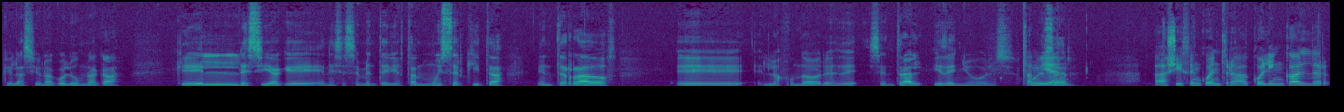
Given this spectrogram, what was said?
que le hacía una columna acá, que él decía que en ese cementerio están muy cerquita enterrados eh, los fundadores de Central y de Newells. También. Allí se encuentra Colin Calder,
